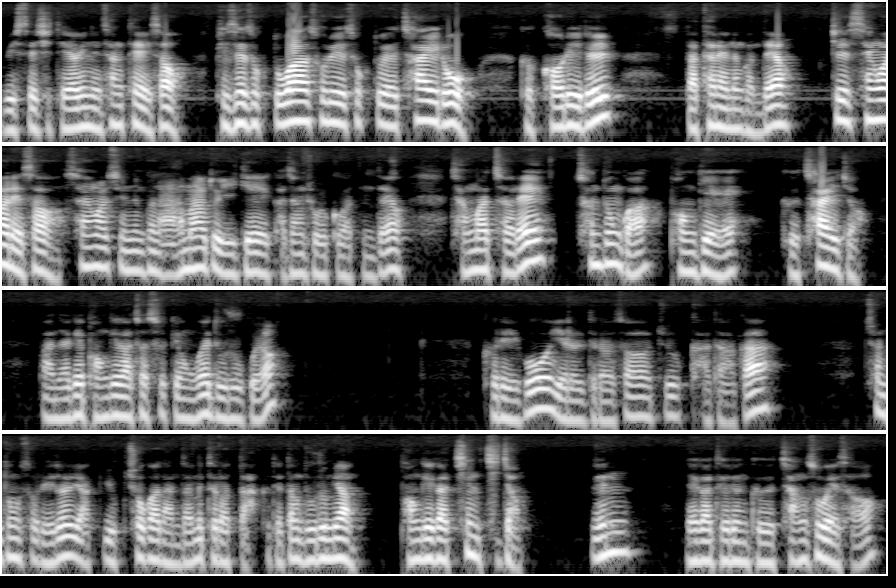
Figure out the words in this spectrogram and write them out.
리셋이 되어 있는 상태에서 빛의 속도와 소리의 속도의 차이로 그 거리를 나타내는 건데요. 실생활에서 사용할 수 있는 건 아마도 이게 가장 좋을 것 같은데요. 장마철에 천둥과 번개의 그 차이죠. 만약에 번개가 쳤을 경우에 누르고요. 그리고 예를 들어서 쭉 가다가 천둥 소리를 약 6초가 난 다음에 들었다. 그때 딱 누르면 번개가 친 지점은 내가 들은 그 장소에서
